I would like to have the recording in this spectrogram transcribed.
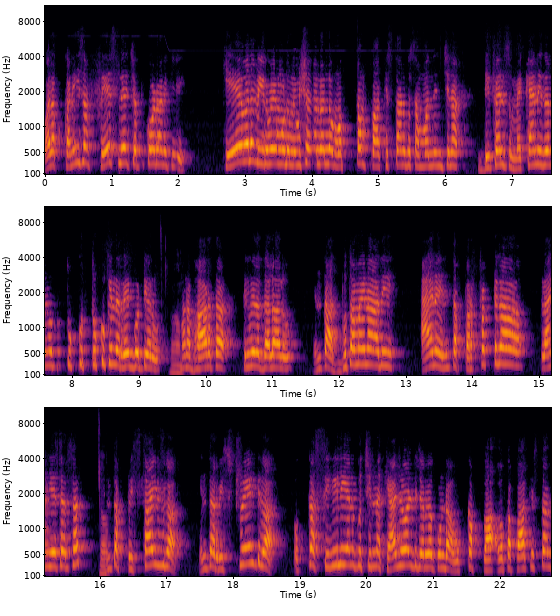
వాళ్ళకు కనీసం ఫేస్ లేదు చెప్పుకోవడానికి. కేవలం ఇరవై మూడు నిమిషాలలో మొత్తం పాకిస్తాన్కు సంబంధించిన డిఫెన్స్ మెకానిజం తుక్కు తుక్కు కింద రేగొట్టారు. మన భారత త్రివిధ దళాలు. ఎంత అద్భుతమైన అది. ఆయన ఎంత పర్ఫెక్ట్గా ప్లాన్ చేశారు సార్. ఎంత ప్రిసైజ్గా ఎంత రిస్ట్రెయింట్గా ఒక్క సివిలియన్కు చిన్న క్యాజువాలిటీ జరగకుండా ఒక్క ఒక పాకిస్తాన్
